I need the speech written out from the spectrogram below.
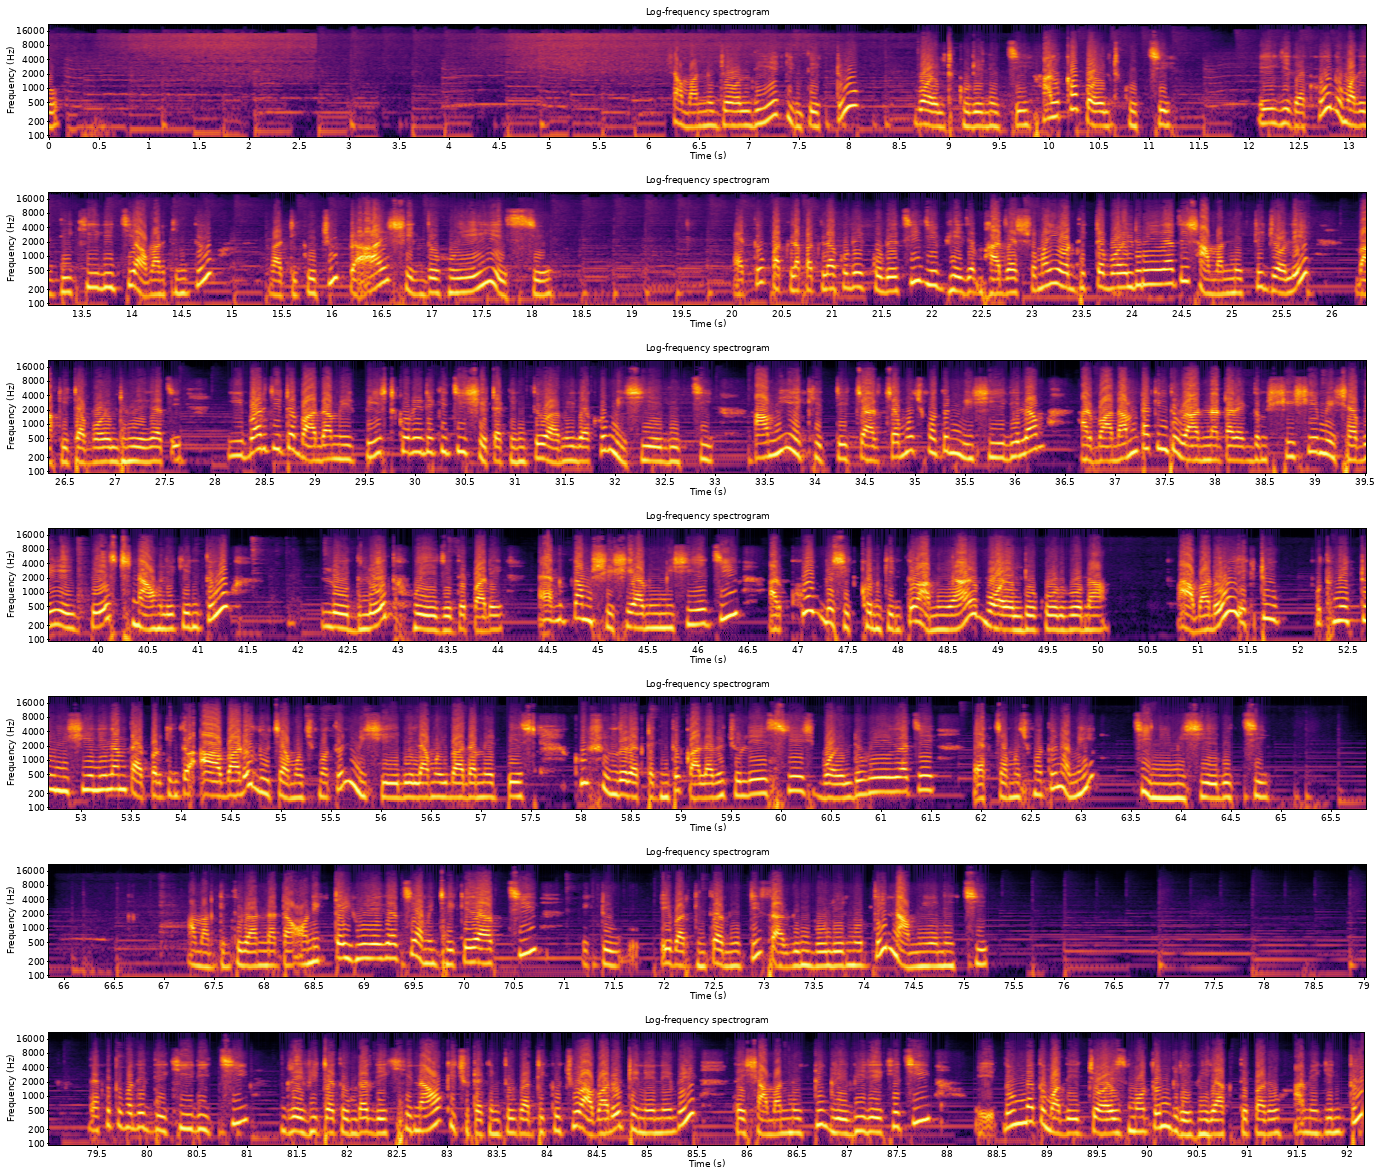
সামান্য জল দিয়ে কিন্তু একটু বয়েলড করে নিচ্ছি, হালকা বয়েলড করছি। এই যে দেখো, তোমাদের দেখিয়ে দিচ্ছি, আমার কিন্তু বাটি কচু প্রায় সেদ্ধ হয়েই এসছে। এত পাতলা পাতলা করে করেছি যে ভেজা, ভাজার সময় অর্ধেকটা বয়েলড হয়ে গেছে, সামান্য একটু জলে বাকিটা বয়েলড হয়ে গেছে। এবার যেটা বাদামের পেস্ট করে রেখেছি, সেটা কিন্তু আমি দেখো মিশিয়ে দিচ্ছি। আমি এক্ষেত্রে চার চামচ মতন মিশিয়ে দিলাম, আর বাদামটা কিন্তু রান্নাটার একদম শেষে মেশাবে এই পেস্ট না হলে কিন্তু লোদ লোদ হয়ে যেতে পারে। একদম শেষে আমি মিশিয়েছি, আর খুব বেশিক্ষণ কিন্তু আমি আর বয়েলডও করব না। আবারও একটু, প্রথমে একটু মিশিয়ে নিলাম, তারপর কিন্তু আবারও দু চামচ মতন মিশিয়ে দিলাম ওই বাদামের পেস্ট খুব সুন্দর একটা কিন্তু কালারও চলে এসছে বয়েলডও হয়ে গেছে। এক চামচ মতন আমি চিনি মিশিয়ে দিচ্ছি। আমার কিন্তু রান্নাটা অনেকটাই হয়ে গেছে, আমি ঢেকে রাখছি, একটু এবার কিন্তু আমি একটি সার্ভিং বোলের মধ্যে নামিয়ে নিচ্ছি। দেখো, তোমাদের দেখিয়ে দিচ্ছি। গ্রেভিটা তোমরা দেখে নাও, কিছুটা কিন্তু বাটি কুচু আবারও টেনে নেবে। তাই সামান্য একটু গ্রেভি রেখেছি। তোমরা তোমাদের চয়েস মতন গ্রেভি রাখতে পারো। আমি কিন্তু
